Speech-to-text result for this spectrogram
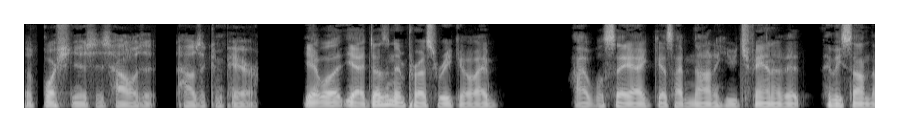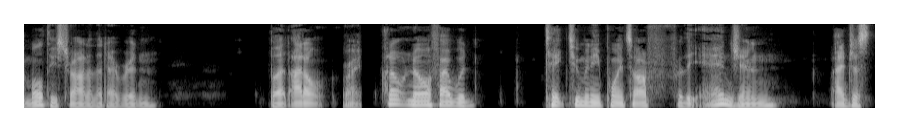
The question is, is how is it? How does it compare? Yeah. Well, yeah. It doesn't impress Rico. I I will say I guess I'm not a huge fan of it. At least on the Multistrada that I've ridden. But I don't. Right. I don't know if I would take too many points off for the engine. I'm just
